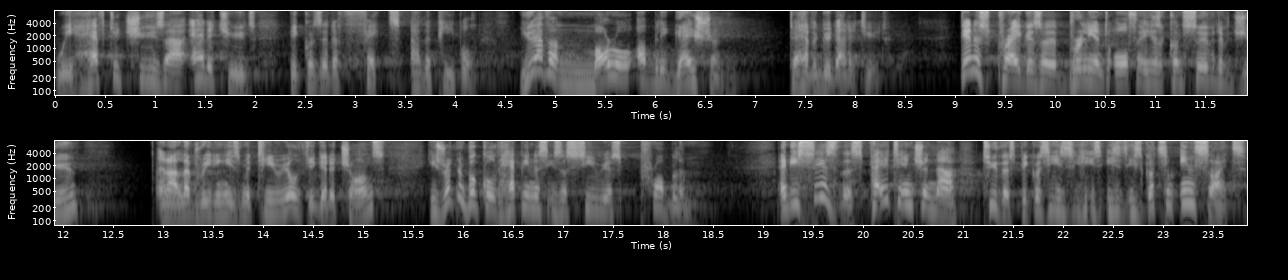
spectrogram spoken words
we have to choose our attitudes because it affects other people. You have a moral obligation to have a good attitude. Dennis Prager is a brilliant author. He's a conservative Jew, and I love reading his material if you get a chance. He's written a book called Happiness is a Serious Problem. And he says this, pay attention now to this because he's, he's, he's, he's got some insights.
